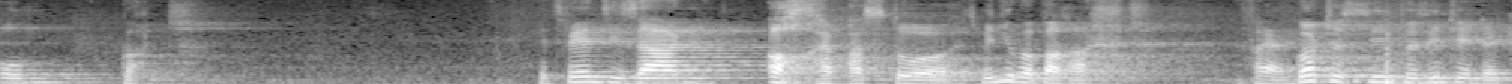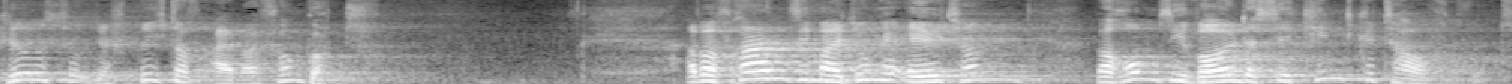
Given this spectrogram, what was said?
um Gott. Jetzt werden Sie sagen, ach Herr Pastor, jetzt bin ich aber überrascht. Wir feiern Gottesdienst, wir sind hier in der Kirche und er spricht auf einmal von Gott. Aber fragen Sie mal junge Eltern, warum sie wollen, dass ihr Kind getauft wird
